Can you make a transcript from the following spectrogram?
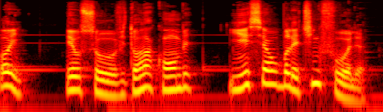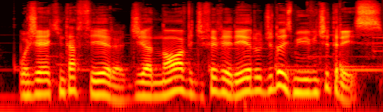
Oi, eu sou Vitor Lacombe e esse é o Boletim Folha. Hoje é quinta-feira, dia 9 de fevereiro de 2023.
